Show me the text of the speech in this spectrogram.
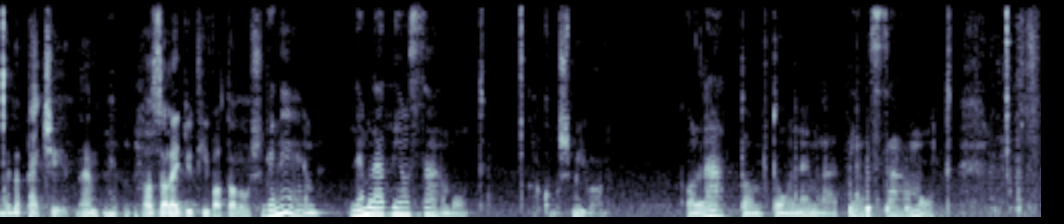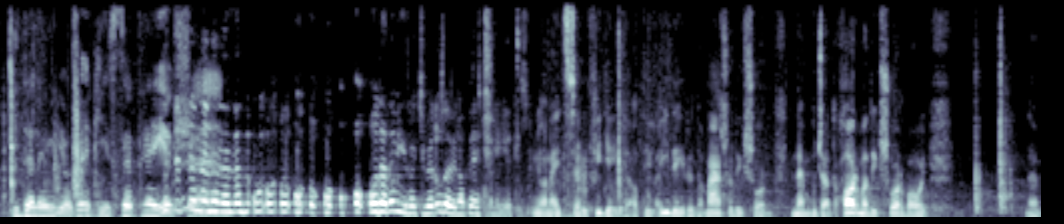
Majd a pecsét, nem? Azzal együtt hivatalos. De nem, nem látni a számot. Akkor most mi van? A láttamtól nem látni a számot. Ide leírja az egészet helyesen. Nem, nem, nem, nem, oda nem írhatja, mert oda jön a pecsét. Ez olyan egyszerű. Figyelj ide, Attila, ide írod a második sor, nem, bocsánat, a harmadik sorba, hogy... Nem,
